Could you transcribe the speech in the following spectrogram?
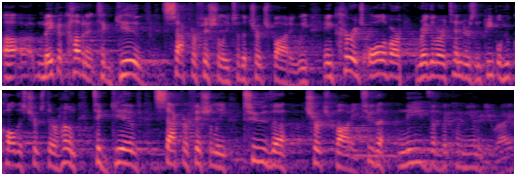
uh, uh, make a covenant to give sacrificially to the church body. We encourage all of our regular attenders and people who call this church their home to give sacrificially to the church body, to the needs of the community, right?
